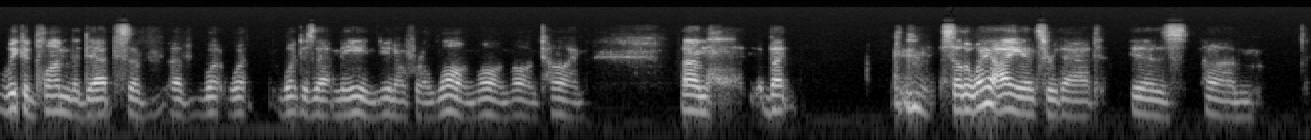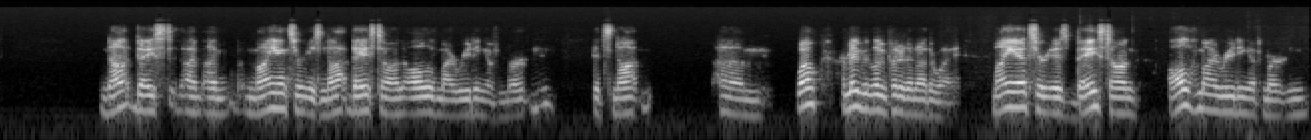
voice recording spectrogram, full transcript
we could plumb the depths of of what what what does that mean? You know, for a long, long, long time. Um, but so the way I answer that is um, not based. I'm, I'm, my answer is not based on all of my reading of Merton. It's not um, well, or maybe let me put it another way. my answer is based on all of my reading of Merton,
